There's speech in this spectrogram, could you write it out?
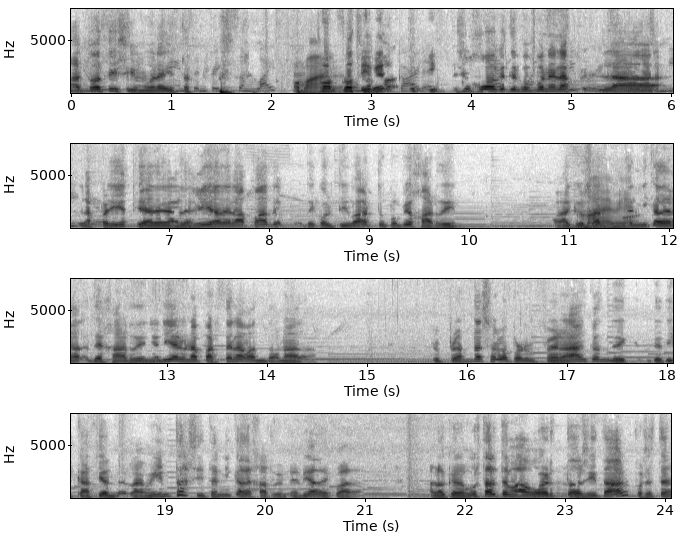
a Cozy Simulator. to eh. Cozy. Es un juego que te propone la, la, la experiencia de la alegría de la paz de, de cultivar tu propio jardín. Habrá que usar Madre mía. técnica de, de jardinería en una parcela abandonada. Tus plantas solo prosperarán con de- dedicación de herramientas y técnicas de jardinería adecuadas. A lo que les gusta el tema huertos y tal, pues este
